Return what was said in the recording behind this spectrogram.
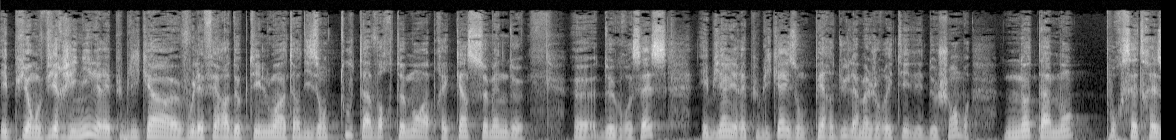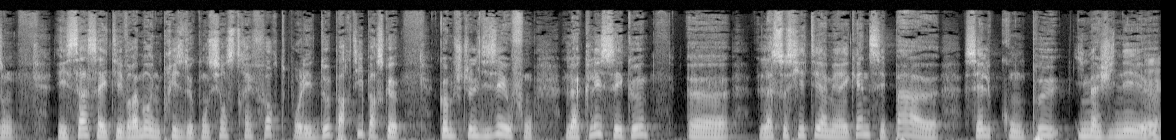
Et puis en Virginie, les républicains euh, voulaient faire adopter une loi interdisant tout avortement après 15 semaines de, euh, de grossesse, eh bien les républicains, ils ont perdu la majorité des deux chambres, notamment pour cette raison. Et ça, ça a été vraiment une prise de conscience très forte pour les deux partis, parce que, comme je te le disais, au fond, la clé, c'est que euh, la société américaine, c'est pas euh, celle qu'on peut imaginer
